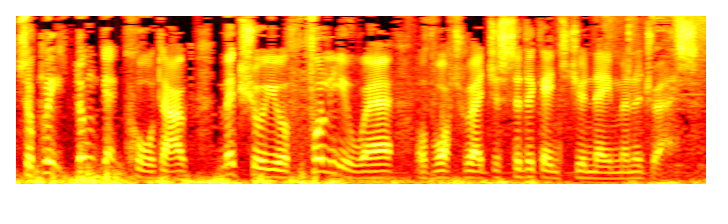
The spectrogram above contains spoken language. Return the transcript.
So please don't get caught out. Make sure you're fully aware of what's registered against your name and address.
